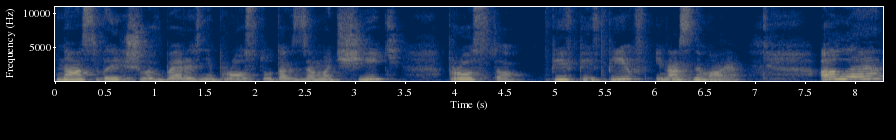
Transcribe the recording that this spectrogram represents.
Нас вирішили в березні просто так замочить. Просто пів-пів-пів, і нас немає. Але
